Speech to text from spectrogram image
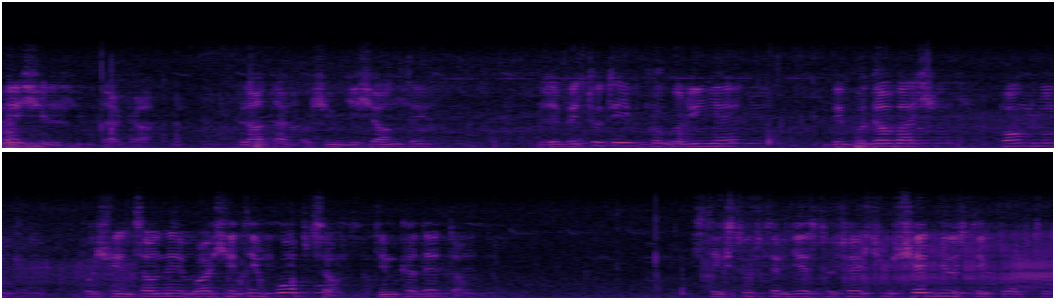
myśl latach 80., żeby tutaj w Gogolinie wybudować pomnik poświęcony właśnie tym chłopcom, tym kadetom. Z tych 146, siedmiu z tych chłopców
